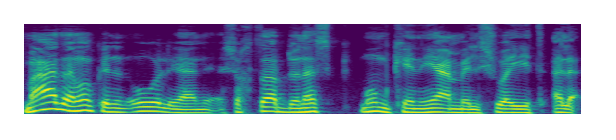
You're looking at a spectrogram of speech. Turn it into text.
ما عدا ممكن نقول يعني شختار دونيتسك ممكن يعمل شوية قلق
